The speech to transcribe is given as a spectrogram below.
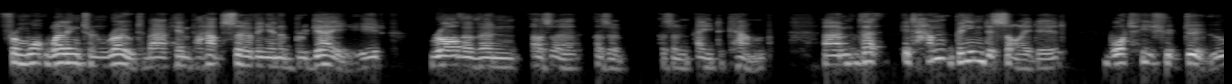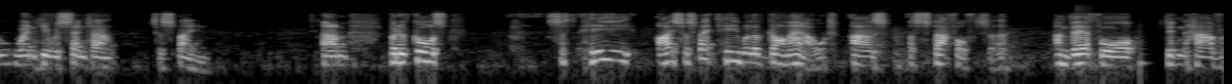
from what Wellington wrote about him perhaps serving in a brigade rather than as a as a as an aide de camp, um, that it hadn't been decided what he should do when he was sent out to Spain. Um, but of course, he, I suspect he will have gone out as a staff officer and therefore didn't have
